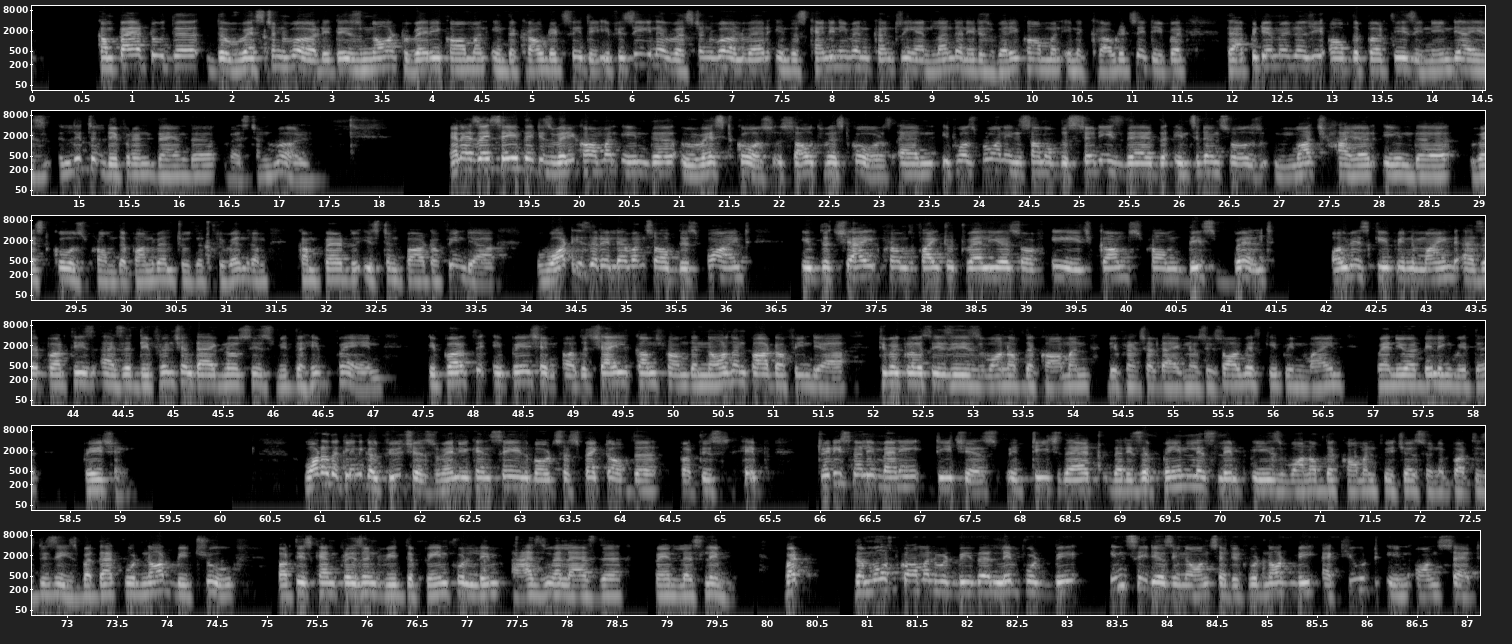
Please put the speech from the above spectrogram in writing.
compared to the, the Western world, it is not very common in the crowded city. If you see in a Western world where in the Scandinavian country and London, it is very common in a crowded city, but the epidemiology of the Perthes in India is a little different than the Western world. And as I said, that is very common in the West Coast, Southwest Coast, and it was proven in some of the studies that the incidence was much higher in the West Coast from the Panvel to the Trivandrum compared to eastern part of India. What is the relevance of this point? If the child from 5 to 12 years of age comes from this belt, always keep in mind as a Perthes as a differential diagnosis with the hip pain if a patient or the child comes from the northern part of India, tuberculosis is one of the common differential diagnoses. Always keep in mind when you are dealing with the patient. What are the clinical features when you can say about suspect of the Perthes hip? Traditionally, many teachers teach that there is a painless limp is one of the common features in a Perthes disease, but that would not be true Perthes can present with the painful limp as well as the painless limp. But the most common would be the limp would be insidious in onset. It would not be acute in onset.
